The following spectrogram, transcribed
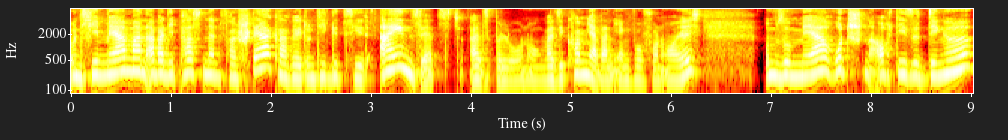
Und je mehr man aber die passenden Verstärker wählt und die gezielt einsetzt als Belohnung, weil sie kommen ja dann irgendwo von euch, umso mehr rutschen auch diese Dinge,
